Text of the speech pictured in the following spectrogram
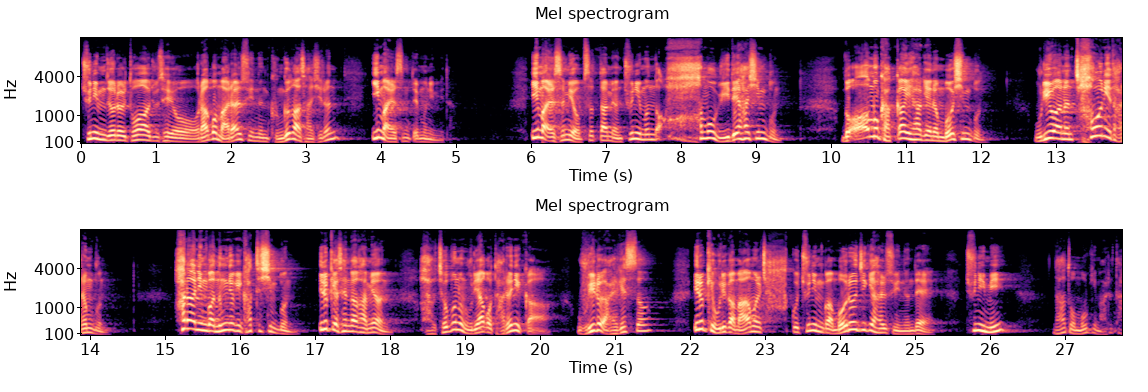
주님 저를 도와주세요 라고 말할 수 있는 근거가 사실은 이 말씀 때문입니다. 이 말씀이 없었다면 주님은 너무 위대하신 분, 너무 가까이 하기에는 멋진 분, 우리와는 차원이 다른 분, 하나님과 능력이 같으신 분, 이렇게 생각하면 아, 저분은 우리하고 다르니까 우리를 알겠어? 이렇게 우리가 마음을 자꾸 주님과 멀어지게 할 수 있는데 주님이 나도 목이 마르다.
